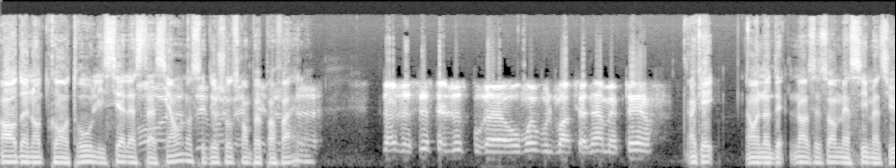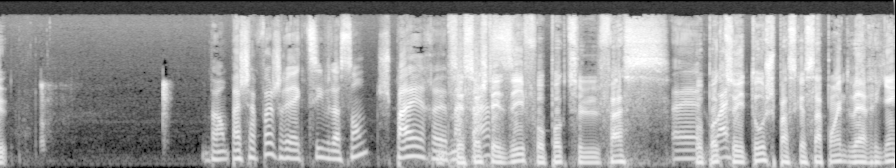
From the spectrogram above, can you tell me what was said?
hors de notre contrôle ici à la station. là, c'est deux choses qu'on peut pas faire. là. Non, je sais, c'était juste pour euh, au moins vous le mentionner en même temps. Ok, on a non c'est ça. Merci Mathieu. Bon, à chaque fois que je réactive le son, je perds euh, ma c'est ça, je t'ai dit, faut pas que tu le fasses, Euh, faut pas ouais. que tu y touches parce que ça pointe vers rien.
